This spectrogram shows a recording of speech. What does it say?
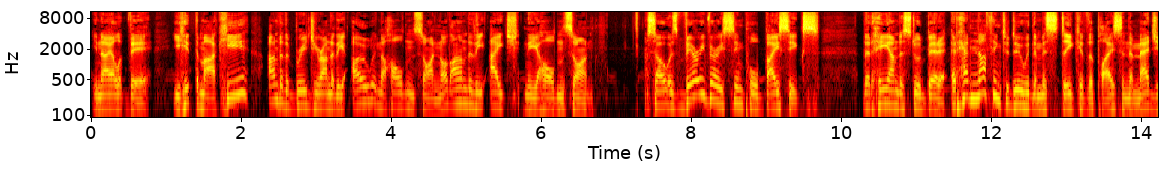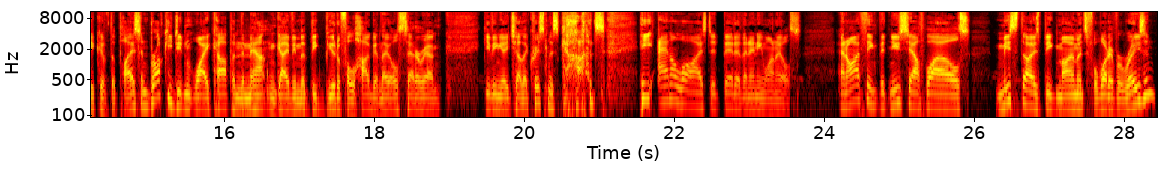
you nail it there. You hit the mark here, under the bridge, you're under the O in the Holden sign, not under the H in the Holden sign. So it was very, very simple basics that he understood better. It had nothing to do with the mystique of the place and the magic of the place. And Brocky didn't wake up and the mountain gave him a big, beautiful hug and they all sat around giving each other Christmas cards. he analysed it better than anyone else. And I think that New South Wales missed those big moments for whatever reason,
